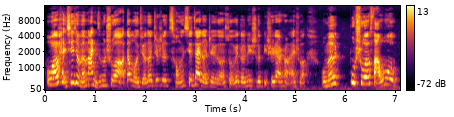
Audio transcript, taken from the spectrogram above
我很谢谢文妈你这么说啊，但我觉得就是从现在的这个所谓的律师的鄙视链上来说，我们不说法务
